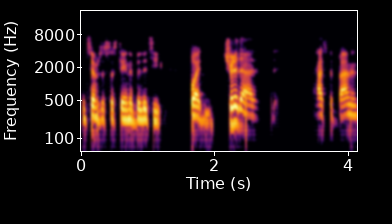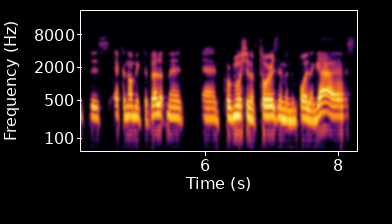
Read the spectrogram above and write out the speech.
in terms of sustainability. But Trinidad has to balance this economic development and promotion of tourism and oil and gas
